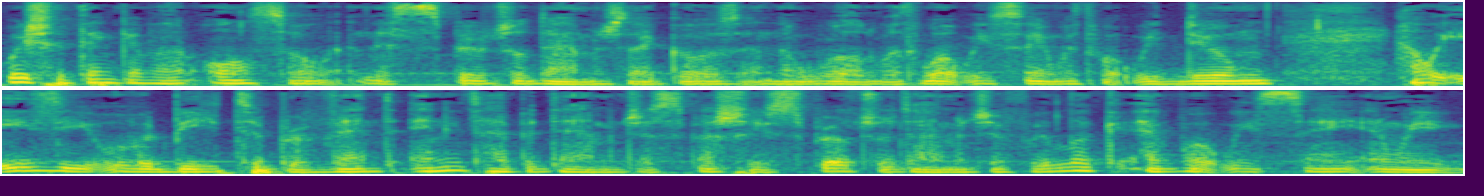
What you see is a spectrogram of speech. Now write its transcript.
we should think about also the spiritual damage that goes in the world with what we say, with what we do. How easy it would be to prevent any type of damage, especially spiritual damage, if we look at what we say and we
